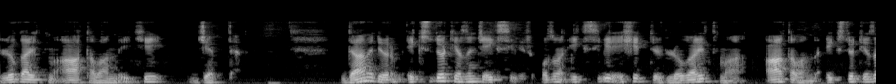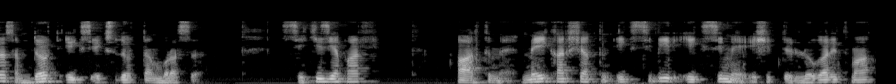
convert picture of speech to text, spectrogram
Logaritma a tabanında 2 cepten. Devam ediyorum. Eksi 4 yazınca eksi 1. O zaman eksi 1 eşittir. Logaritma a tabanında eksi 4 yazarsam 4 eksi eksi 4'ten burası 8 yapar. Artı m. m'yi karşı yaptım. Eksi 1 eksi m eşittir. Logaritma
